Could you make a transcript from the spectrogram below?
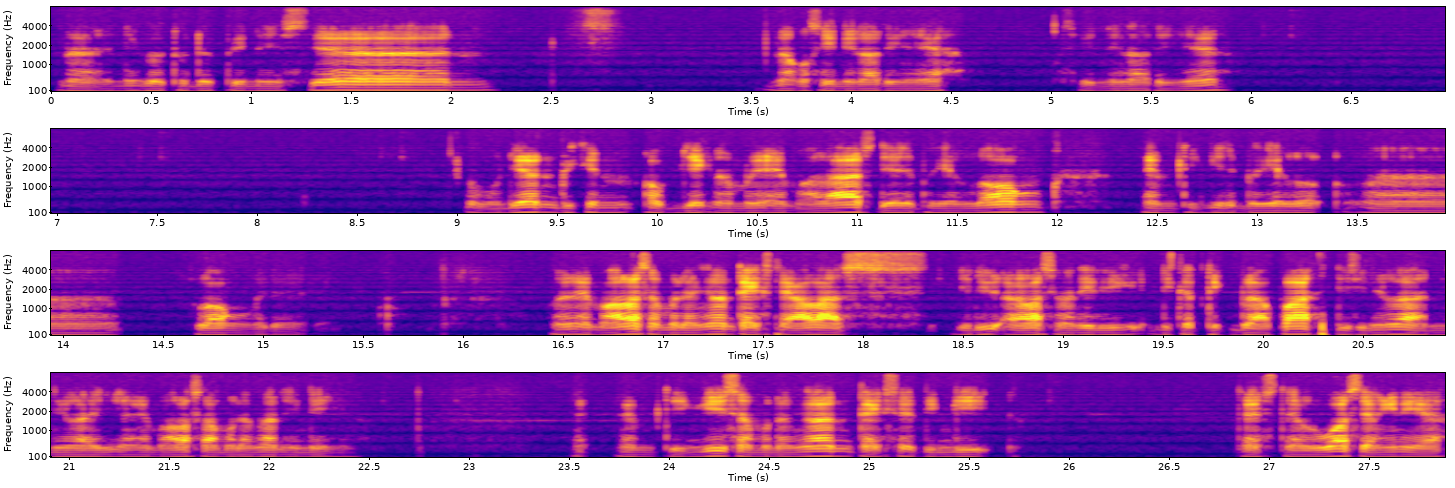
Nah, ini go to definition. Nah, ke sini larinya ya. Sini larinya. Kemudian bikin objek namanya M alas, dia sebagai long, M tinggi sebagai uh, long gitu. Dan M alas sama dengan txt alas. Jadi alas nanti di, diketik berapa, di sinilah nilainya M alas sama dengan ini. M tinggi sama dengan txt tinggi. Txt luas yang ini ya.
